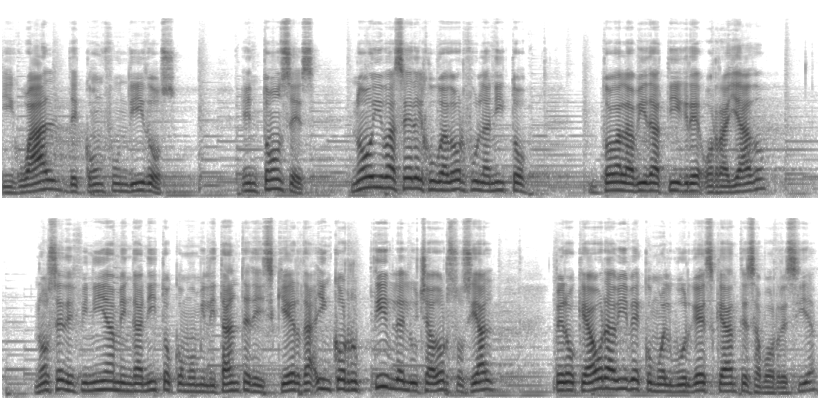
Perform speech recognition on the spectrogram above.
igual de confundidos. Entonces, ¿no iba a ser el jugador fulanito toda la vida tigre o rayado? ¿No se definía Menganito como militante de izquierda, incorruptible luchador social, pero que ahora vive como el burgués que antes aborrecía?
